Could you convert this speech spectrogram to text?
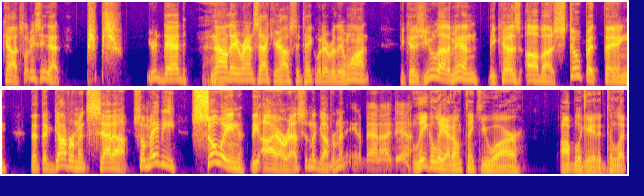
couch. Let me see that. You're dead. Now they ransack your house. They take whatever they want because you let them in because of a stupid thing that the government set up. So maybe suing the IRS and the government ain't a bad idea. Legally, I don't think you are obligated to let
